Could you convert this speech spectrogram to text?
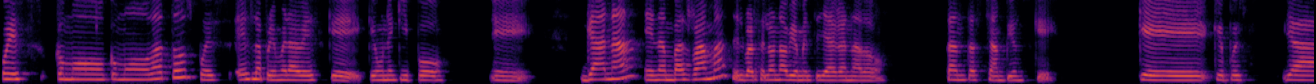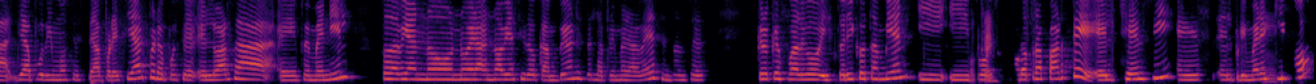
pues, como, como datos, pues es la primera vez que, un equipo eh, gana en ambas ramas. El Barcelona obviamente ya ha ganado tantas Champions que, que, pues ya, ya pudimos este, apreciar, pero pues el, Barça eh, femenil todavía no, no, era, no había sido campeón, esta es la primera vez, entonces creo que fue algo histórico también. Y, por, otra parte, el Chelsea es el primer mm. equipo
